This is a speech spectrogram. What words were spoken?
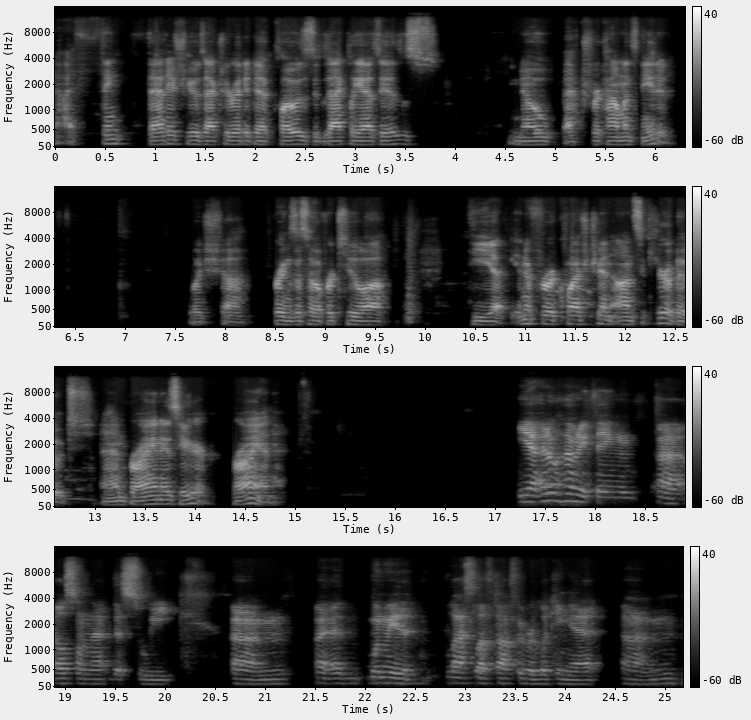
Yeah, I think that issue is actually ready to close exactly as is. No extra comments needed. Which uh, brings us over to uh, the uh, Innifer question on Secure Boot, and Brian is here. Brian. Yeah, I don't have anything uh, else on that this week. Um, I, when we had last left off, we were looking at um,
